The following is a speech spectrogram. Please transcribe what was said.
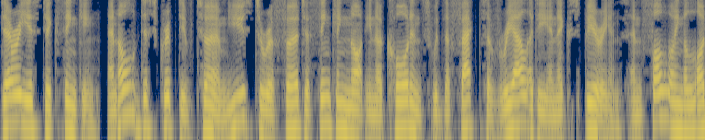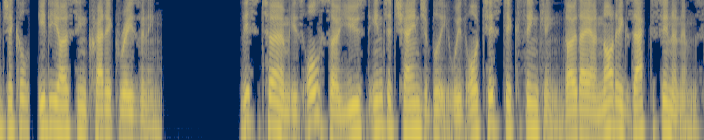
Dereistic thinking, an old descriptive term used to refer to thinking not in accordance with the facts of reality and experience and following a logical, idiosyncratic reasoning. This term is also used interchangeably with autistic thinking though they are not exact synonyms.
